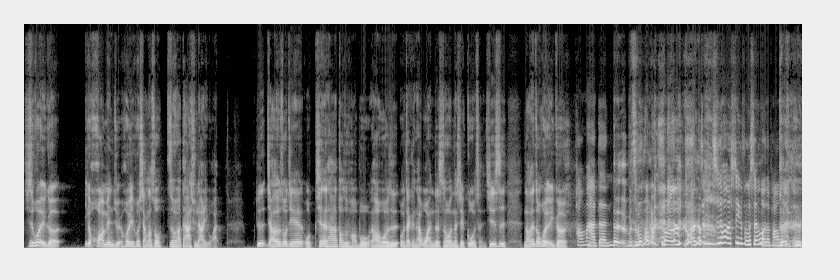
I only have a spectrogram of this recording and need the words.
其实会有一个一个画面，就会会想到说之后要带他去哪里玩。就是假如说今天我牵着他到处跑步，然后或者是我在跟他玩的时候那些过程，其实是脑袋中会有一个跑马灯，对，呃不怎么跑跑跑，开玩笑就之后幸福生活的跑马灯。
